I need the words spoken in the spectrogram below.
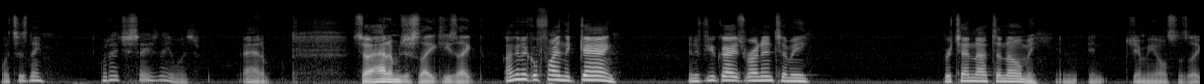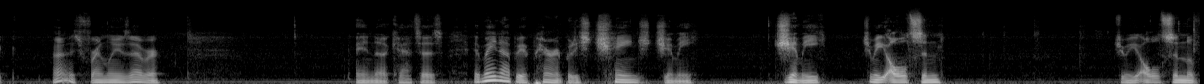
what's his name? What did I just say his name was? Adam. So Adam just like he's like, I'm gonna go find the gang, and if you guys run into me, pretend not to know me. And and Jimmy Olsen's like, ah, he's friendly as ever. And uh, Cat says, it may not be apparent, but he's changed, Jimmy. Jimmy, Jimmy Olsen. Jimmy Olsen of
